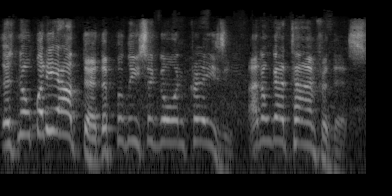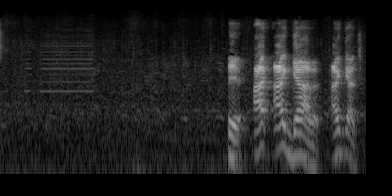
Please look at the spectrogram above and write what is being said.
there's nobody out there. The police are going crazy. I don't got time for this. Here, I, I got it. I got you.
